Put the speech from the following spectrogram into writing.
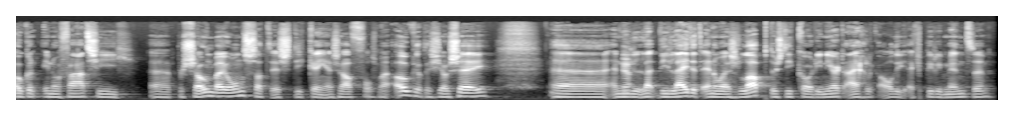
ook een innovatie uh, persoon bij ons. Dat is, die ken je zelf volgens mij ook, dat is José. Uh, en ja. die, die leidt het NOS Lab, dus die coördineert eigenlijk al die experimenten.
